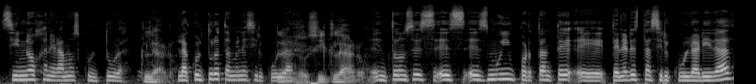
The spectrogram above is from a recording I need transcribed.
si no generamos cultura. Claro. La cultura también es circular. Claro, sí, claro. Entonces es, es muy importante eh, tener esta circularidad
